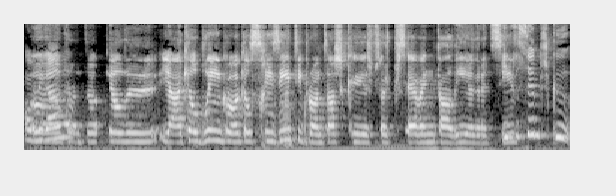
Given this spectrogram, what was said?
Obrigada. Uh, pronto, aquele, yeah, aquele blink ou aquele sorrisito e pronto, acho que as pessoas percebem que está ali agradecido. E tu sentes que,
